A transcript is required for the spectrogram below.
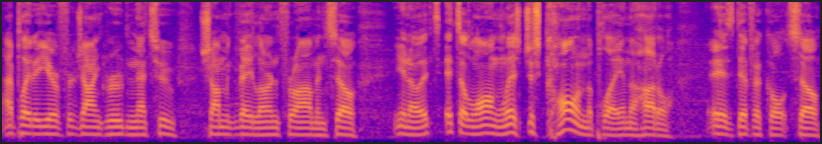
I played a year for Jon Gruden. That's who Sean McVay learned from. And so, you know, it's, it's a long list. Just calling the play in the huddle is difficult. So,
